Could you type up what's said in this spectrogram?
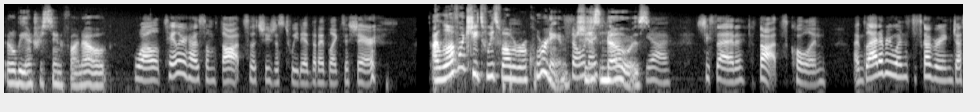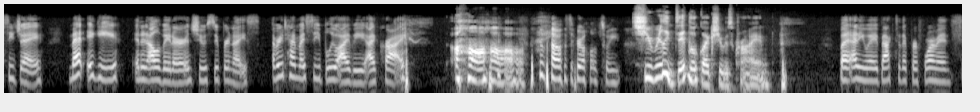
It'll be interesting to find out. Well, Taylor has some thoughts that she just tweeted that I'd like to share. I love when she tweets while we're recording. So she nice just knows. Yeah. She said, thoughts, colon. I'm glad everyone's discovering Jessie J. Met Iggy in an elevator and she was super nice. Every time I see Blue Ivy, I cry. Oh, that was her whole tweet. she really did look like she was crying. But anyway, back to the performance.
